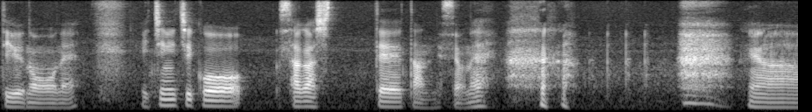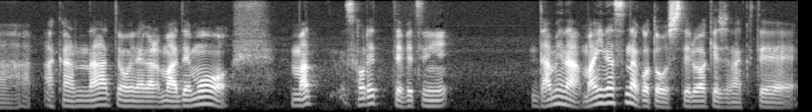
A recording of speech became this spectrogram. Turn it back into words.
ていうのをね一日こう探してたんですよね。いやあかんなって思いながらまあでもまそれって別にダメなマイナスなことをしてるわけじゃなくて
